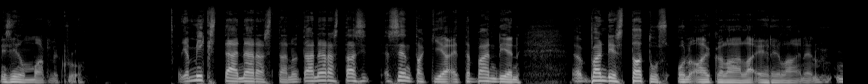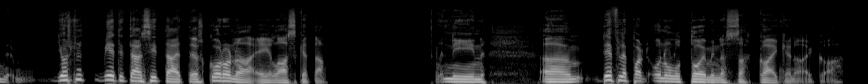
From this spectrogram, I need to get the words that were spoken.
niin siinä on Motley Crue. Ja miksi tämä närästää? No tämä närästää sit sen takia, että bändien, bändien status on aika lailla erilainen. Jos nyt mietitään sitä, että jos koronaa ei lasketa, niin ähm, Def Leppard on ollut toiminnassa kaiken aikaa.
